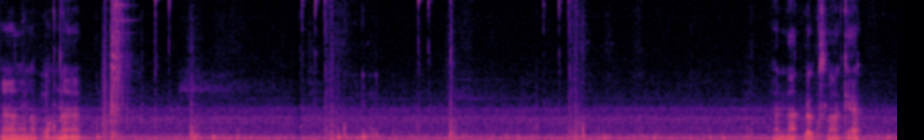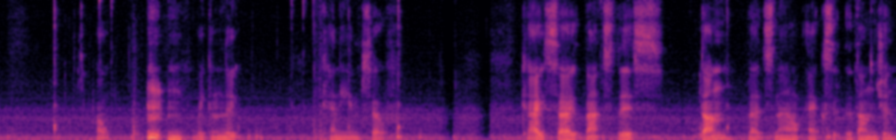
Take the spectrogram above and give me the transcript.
And another one there. And that looks like it. Oh, we can loot Kenny himself. Okay, so that's this done. Let's now exit the dungeon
